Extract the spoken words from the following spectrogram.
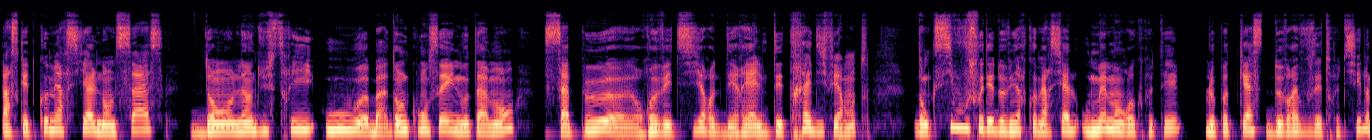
parce qu'être commercial dans le SaaS, dans l'industrie ou euh, bah, dans le conseil notamment, ça peut revêtir des réalités très différentes. Donc, si vous souhaitez devenir commercial ou même en recruter, le podcast devrait vous être utile.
